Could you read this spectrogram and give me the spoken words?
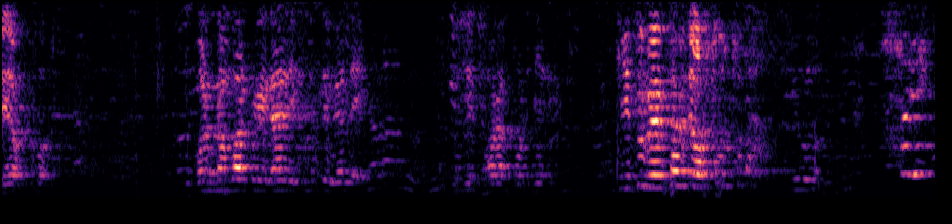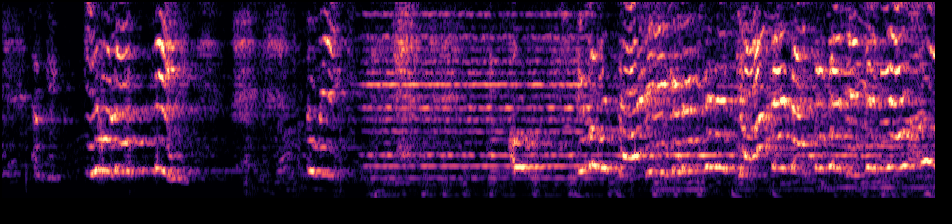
নিরক্ষর ফোন নাম্বার পেয়ে ডাইরেক্ট খুঁজতে গেলে তুই ধরা পড়ে কিন্তু মেঘনাথ যে অসুস্থতা কি হলো কি- কি হলো আপনি? তুমি ও, দাঁড়িয়ে গেলেন কেন? যান ডাক্তারটা ডেকে নিয়ে আসুন।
